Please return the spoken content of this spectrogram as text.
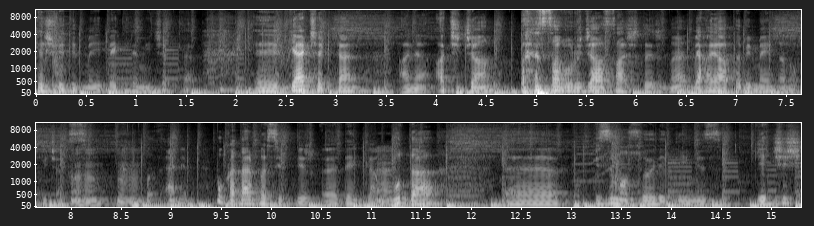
Keşfedilmeyi beklemeyecekler. E, gerçekten hani açacaksın, savuracaksın saçlarını ve hayata bir meydan okuyacaksın. Yani bu kadar basit bir e, denklem. Evet. Bu da e, bizim o söylediğimiz geçiş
